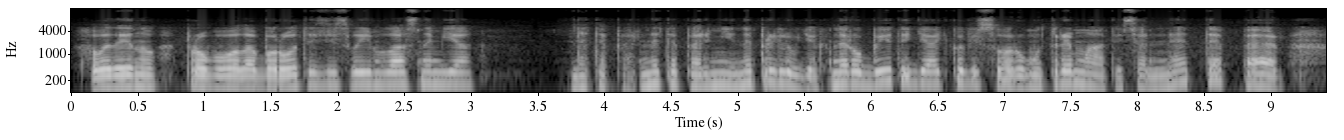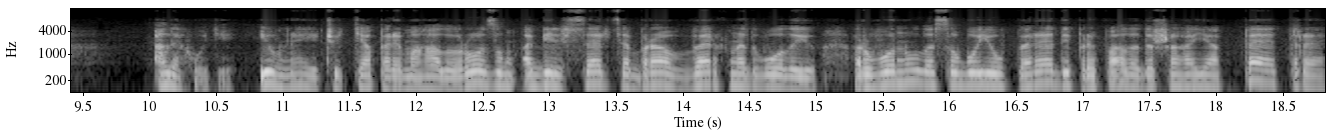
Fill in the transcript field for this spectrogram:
Хвилину пробувала боротися зі своїм власним я. Не тепер, не тепер, ні, не при людях, не робити дядькові сорому, триматися, не тепер. Але годі, і в неї чуття перемагало розум, а біль серця брав верх над волею, рвонула собою вперед і припала до шагая Петре.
